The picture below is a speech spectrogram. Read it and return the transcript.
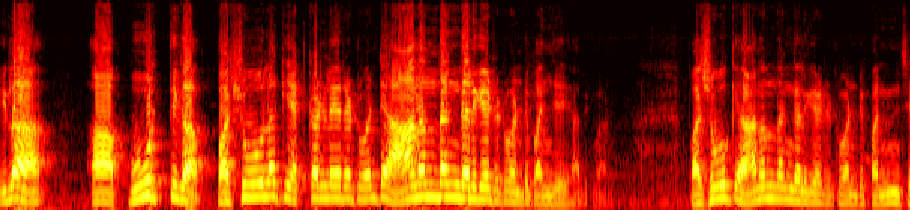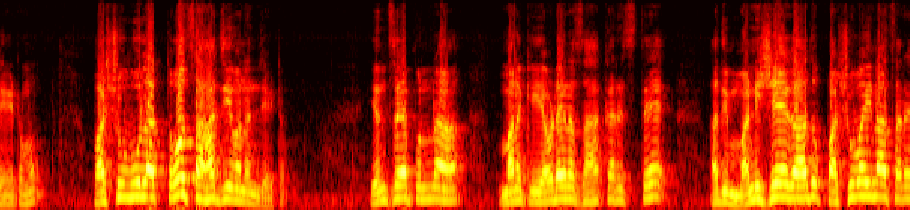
ఇలా ఆ పూర్తిగా పశువులకి ఎక్కడ లేనటువంటి ఆనందం కలిగేటటువంటి పని చేయాలి వాడు. పశువుకి ఆనందం కలిగేటటువంటి పనిని చేయటము పశువులతో సహజీవనం చేయటం. ఎంతసేపు ఉన్నా మనకి ఎవడైనా సహకరిస్తే అది మనిషే కాదు పశువైనా సరే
